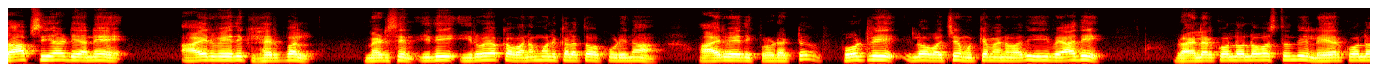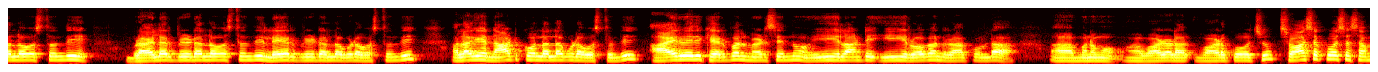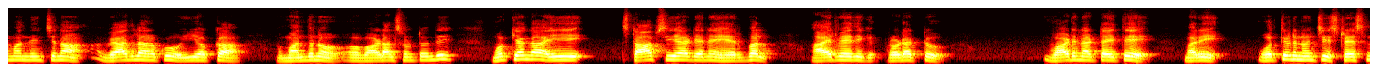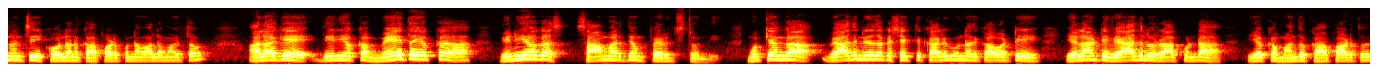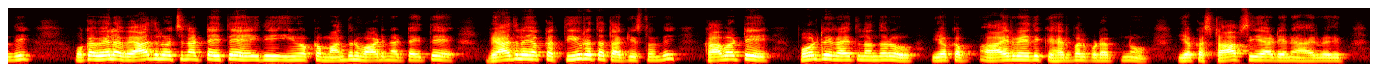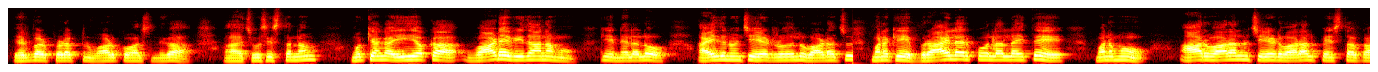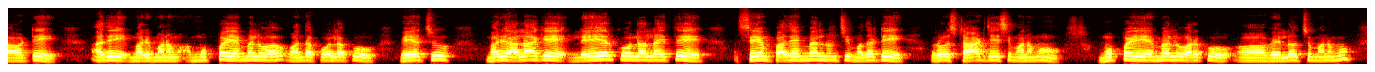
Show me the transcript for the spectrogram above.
Top CRD అనే ayurvedic herbal medicine. ఇది ఇరవై ఒక్క వనమూలికలతో కూడిన ఆయుర్వేదిక్ ప్రోడక్ట్. పోల్ట్రీలో వచ్చే ముఖ్యమైనది ఈ వ్యాధి. బ్రాయిలర్ కోళ్ళల్లో వస్తుంది లేయర్ కోళ్ళల్లో వస్తుంది బ్రాయిలర్ బ్రీడర్లో వస్తుంది లేయర్ బ్రీడర్లో కూడా వస్తుంది. అలాగే నాటు కోళ్ళల్లో కూడా వస్తుంది. ఆయుర్వేదిక్ హెర్బల్ మెడిసిన్ను ఇలాంటి ఈ రోగాన్ని రాకుండా మనము వాడ వాడుకోవచ్చు. శ్వాసకోశ సంబంధించిన వ్యాధులకు ఈ యొక్క మందును వాడాల్సి ఉంటుంది. ముఖ్యంగా ఈ స్టాప్ సిఆర్డి అనే హెర్బల్ ఆయుర్వేదిక్ ప్రోడక్టు వాడినట్టయితే మరి ఒత్తిడి నుంచి స్ట్రెస్ నుంచి కోళ్ళను కాపాడుకున్న వాళ్ళం అవుతాం. అలాగే దీని యొక్క మేత యొక్క వినియోగ సామర్థ్యం పెరుగుతుంది. ముఖ్యంగా వ్యాధి నిరోధక శక్తి కలిగి ఉన్నది కాబట్టి ఎలాంటి వ్యాధులు రాకుండా ఈ యొక్క మందు కాపాడుతుంది. ఒకవేళ వ్యాధులు వచ్చినట్టయితే ఇది ఈ యొక్క మందును వాడినట్టయితే వ్యాధుల యొక్క తీవ్రత తగ్గిస్తుంది. కాబట్టి పోల్ట్రీ రైతులందరూ ఈ యొక్క ఆయుర్వేదిక్ హెర్బల్ ప్రొడక్ట్ను ఈ యొక్క స్టాప్ సిఆర్డి అనే ఆయుర్వేదిక్ హెర్బల్ ప్రొడక్ట్ను వాడుకోవాల్సిందిగా సూచిస్తున్నాం. ముఖ్యంగా ఈ యొక్క వాడే విధానము ఈ నెలలో ఐదు నుంచి ఏడు రోజులు వాడవచ్చు మనకి బ్రాయిలర్ కోళ్ళల్లో అయితే మనము ఆరు వారాల నుంచి ఏడు వారాలు పెంచుతాం కాబట్టి అది మరి మనం ముప్పై ఎంఎల్ వంద కోళ్ళకు వేయచ్చు. మరి అలాగే లేయర్ కోళ్ళలో అయితే సేమ్ పది ఎంఎల్ నుంచి మొదటి రోజు స్టార్ట్ చేసి మనము ముప్పై ఎంఎల్ వరకు వెళ్ళొచ్చు మనము.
